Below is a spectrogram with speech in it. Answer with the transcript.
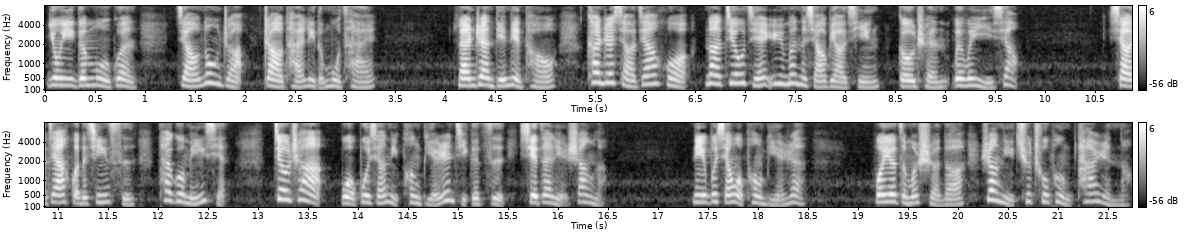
用一根木棍搅弄着灶台里的木材。蓝湛点点头，看着小家伙那纠结郁闷的小表情，勾唇微微一笑。小家伙的心思太过明显，就差“我不想你碰别人”几个字写在脸上了。你不想我碰别人，我又怎么舍得让你去触碰他人呢？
